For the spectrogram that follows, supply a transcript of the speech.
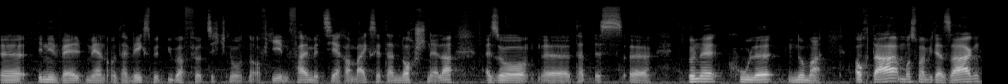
äh, in den Weltmeeren unterwegs mit über 40 Knoten auf jeden Fall. Mit Sierra Mike seid noch schneller. Also äh, das ist äh, schon eine coole Nummer. Auch da muss man wieder sagen,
